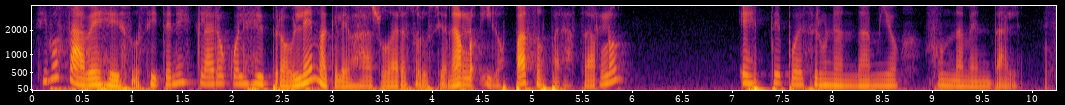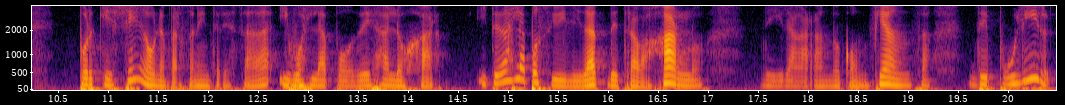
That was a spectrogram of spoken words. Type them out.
Si vos sabes eso, si tenés claro cuál es el problema que le vas a ayudar a solucionarlo y los pasos para hacerlo, este puede ser un andamio fundamental porque llega una persona interesada y vos la podés alojar y te das la posibilidad de trabajarlo, de ir agarrando confianza, de pulir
